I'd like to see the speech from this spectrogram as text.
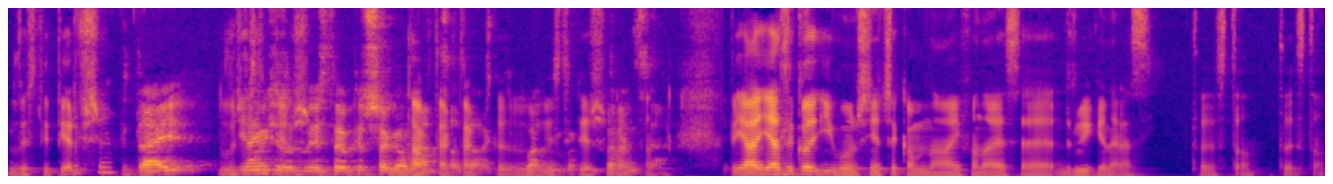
21? Wydaje, 21. wydaje mi się, że 21 tak, marca. Tak, tak, tak, 21 marca. Ja, ja tylko i wyłącznie czekam na iPhone SE drugiej generacji. To jest to, to jest to.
